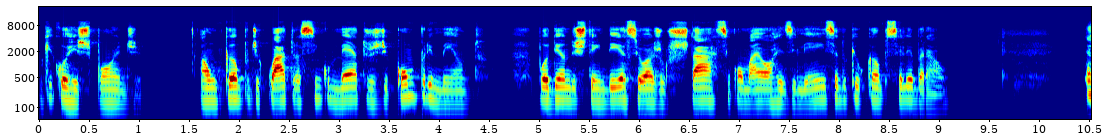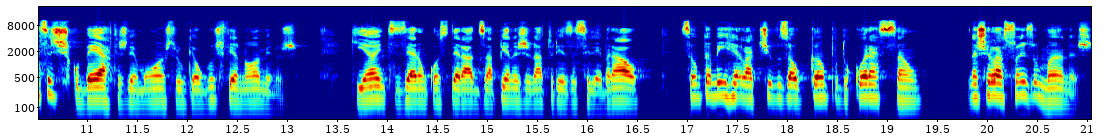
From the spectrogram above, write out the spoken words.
o que corresponde a um campo de 4 a 5 metros de comprimento, podendo estender-se ou ajustar-se com maior resiliência do que o campo cerebral. Essas descobertas demonstram que alguns fenômenos que antes eram considerados apenas de natureza cerebral, são também relativos ao campo do coração, nas relações humanas.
